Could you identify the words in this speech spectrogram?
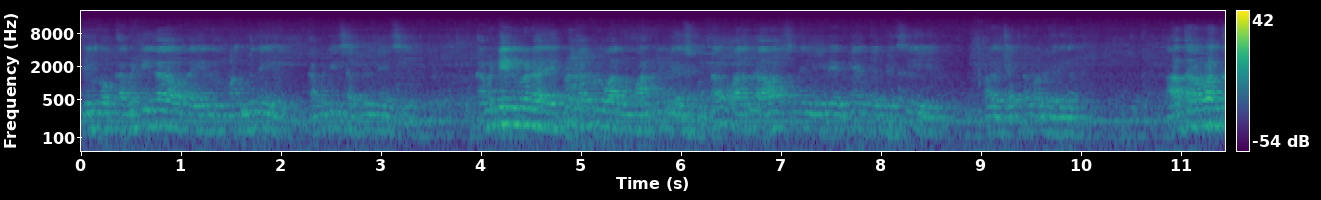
దీనికి ఒక కమిటీగా ఒక ఎనిమిది మందిని కమిటీ సభ్యులు వేసి కమిటీని కూడా ఎప్పటికప్పుడు వాళ్ళు మానిటరింగ్ చేసుకుంటా వాళ్ళకి కావాల్సిన నీడేంటి అని చెప్పేసి వాళ్ళకి చెప్పడం జరిగింది. ఆ తర్వాత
